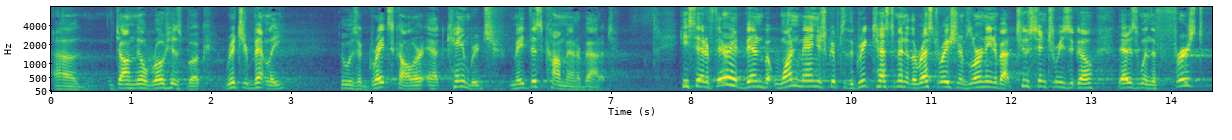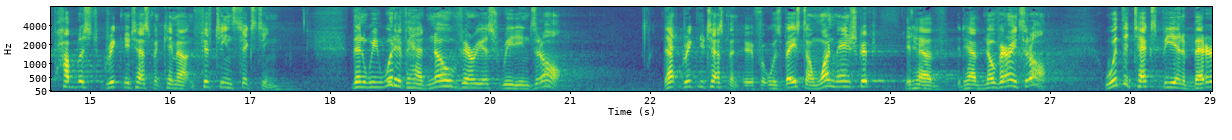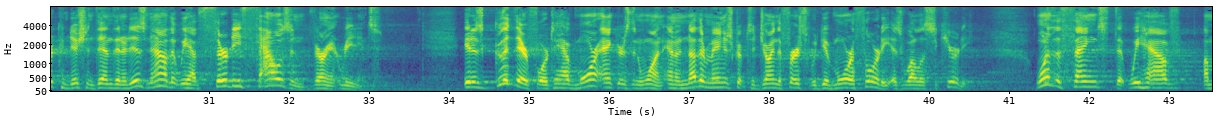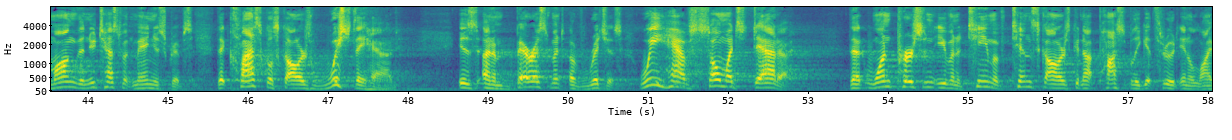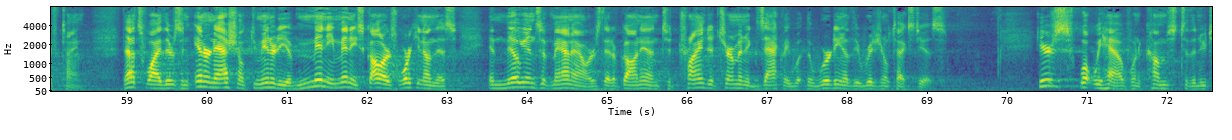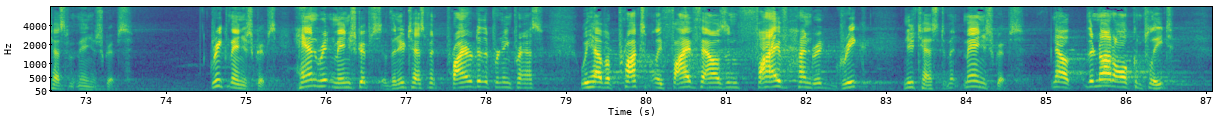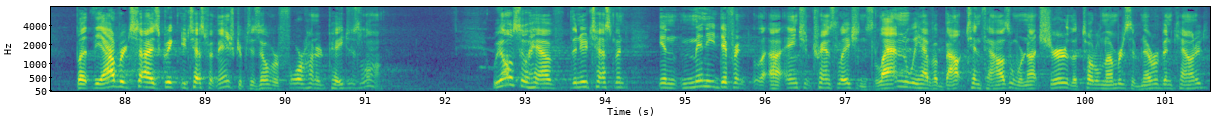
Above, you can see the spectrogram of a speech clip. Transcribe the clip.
uh, John Mill wrote his book, Richard Bentley, who was a great scholar at Cambridge, made this comment about it. He said, If there had been but one manuscript of the Greek Testament of the Restoration of Learning about two centuries ago, that is when the first published Greek New Testament came out in 1516, then we would have had no various readings at all. That Greek New Testament, if it was based on one manuscript, it'd have, it'd have no variants at all. Would the text be in a better condition then than it is now that we have 30,000 variant readings? It is good, therefore, to have more anchors than one, and another manuscript to join the first would give more authority as well as security. One of the things that we have among the New Testament manuscripts that classical scholars wish they had is an embarrassment of riches. We have so much data that one person, even a team of 10 scholars, could not possibly get through it in a lifetime. That's why there's an international community of many, many scholars working on this and millions of man hours that have gone in to try and determine exactly what the wording of the original text is. Here's what we have when it comes to the New Testament manuscripts Greek manuscripts, handwritten manuscripts of the New Testament prior to the printing press. We have approximately 5,500 Greek New Testament manuscripts. Now, they're not all complete, but the average size Greek New Testament manuscript is over 400 pages long. We also have the New Testament in many different uh, ancient translations. Latin, we have about 10,000. We're not sure. The total numbers have never been counted.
